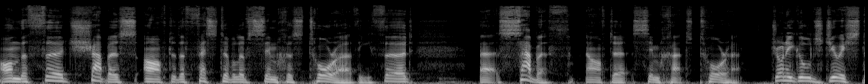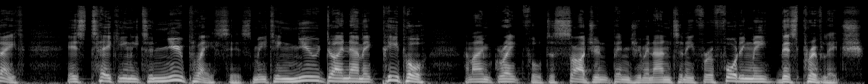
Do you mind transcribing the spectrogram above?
on the third Shabbos after the festival of Simchas Torah, the third uh, Sabbath after Simchat Torah. Jonny Gould's Jewish State is taking me to new places, meeting new dynamic people, and I'm grateful to Sergeant Benjamin Anthony for affording me this privilege.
